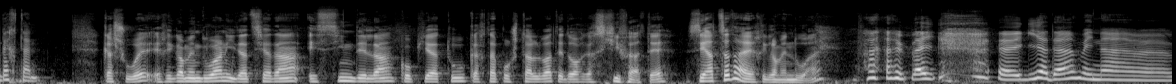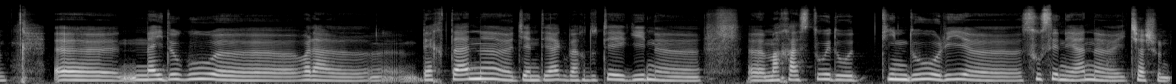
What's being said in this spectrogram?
bertan. Kasue, erregamenduan idatzia da ezin dela kopiatu karta postal bat edo argazki bat, eh? Zehatza da erregamendua, eh? bai, egia da, baina uh, nahi dugu uh, voilà, bertan jendeak behar dute egin uh, uh, edo tindu hori uh, zuzenean uh, itxasun.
